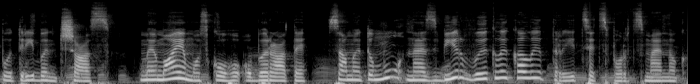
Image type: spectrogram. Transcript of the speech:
потрібен час. Ми маємо з кого обирати. Саме тому на збір викликали 30 спортсменок.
